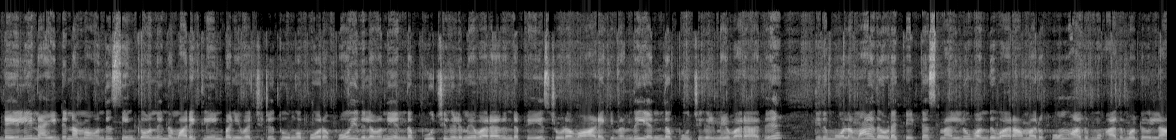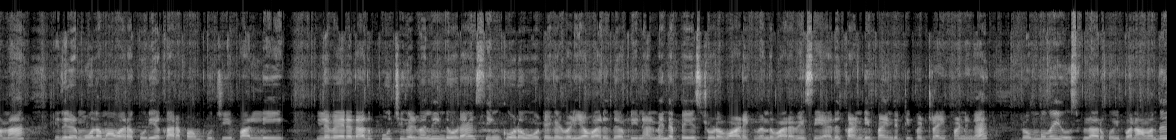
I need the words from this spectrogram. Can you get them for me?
டெய்லி நைட்டு நம்ம வந்து சிங்க்கை வந்து இந்த மாதிரி க்ளீன் பண்ணி வச்சுட்டு தூங்க போகிறப்போ இதில் வந்து எந்த பூச்சிகளுமே வராது. இந்த பேஸ்ட்டோட வாடைக்கு வந்து எந்த பூச்சிகளுமே வராது. இது மூலமாக அதோட கெட்ட ஸ்மெல்லும் வந்து வராமல் இருக்கும். அது அது மட்டும் இல்லாமல் இதில் மூலமாக வரக்கூடிய கரப்பாம்பூச்சி பள்ளி இல்லை வேறு ஏதாவது பூச்சிகள் வந்து இதோட சிங்கோட ஓட்டைகள் வழியாக வருது அப்படின்னாலுமே இந்த பேஸ்ட்டோட வாடைக்கு வந்து வரவே செய்யாது. கண்டிப்பாக இந்த டிப்பை ட்ரை பண்ணுங்கள் ரொம்பவே யூஸ்ஃபுல்லாக இருக்கும். இப்போ நான் வந்து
